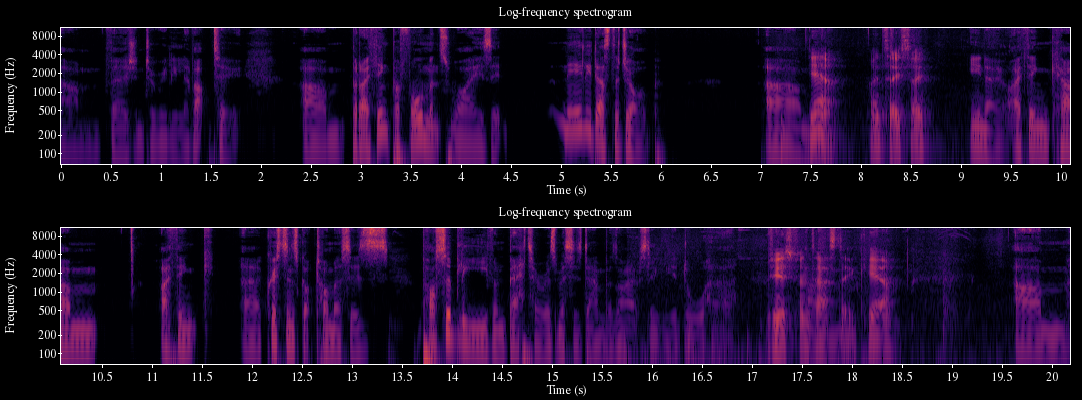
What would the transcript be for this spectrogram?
um, version, to really live up to. Um, but I think performance wise, it nearly does the job. Um, Yeah, I'd say so. you know, I think um, I think uh, Kristin Scott Thomas is possibly even better as Mrs. Danvers. I absolutely adore her. She is fantastic. yeah, Um,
